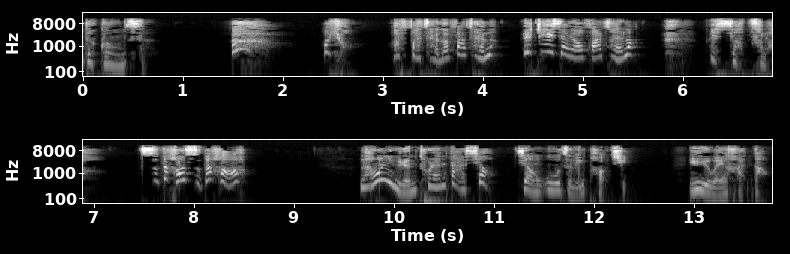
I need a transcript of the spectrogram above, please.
的公子，啊！哎呦，发财了，发财了！哎，这下要发财了！哎，小次佬，死得好，死得好！老女人突然大笑，向屋子里跑去。玉伟喊道：“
